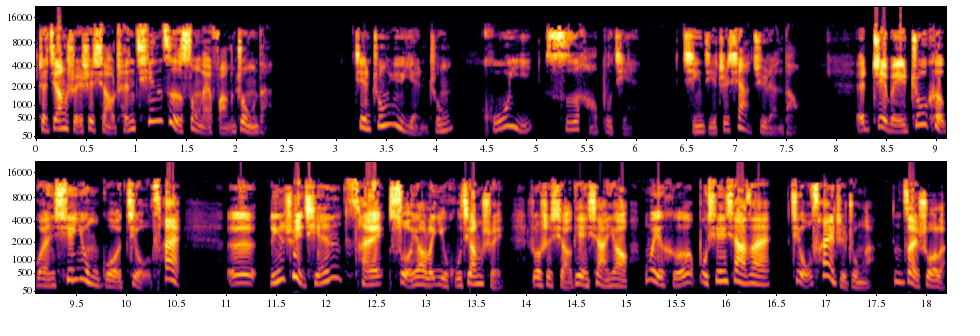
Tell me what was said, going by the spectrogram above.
这江水是小陈亲自送来房中的。见钟玉眼中狐疑丝毫不减，情急之下居然道：“呃，这位朱客官先用过酒菜，呃，临睡前才索要了一壶江水。若是小店下药，为何不先下在酒菜之中啊？再说了，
